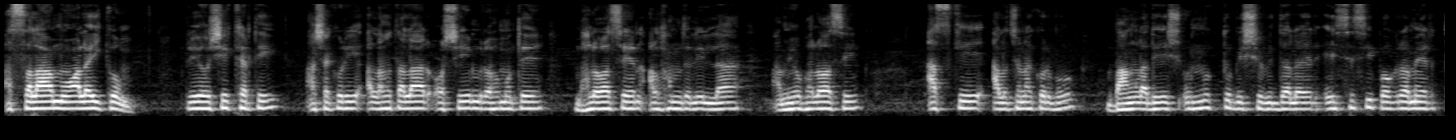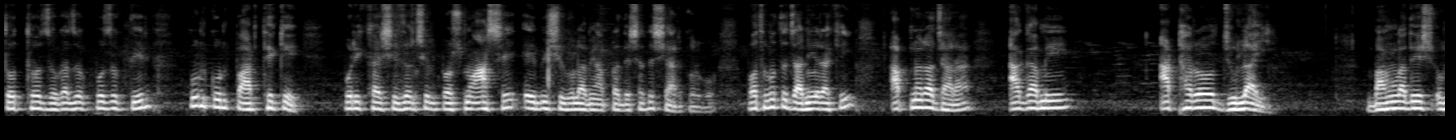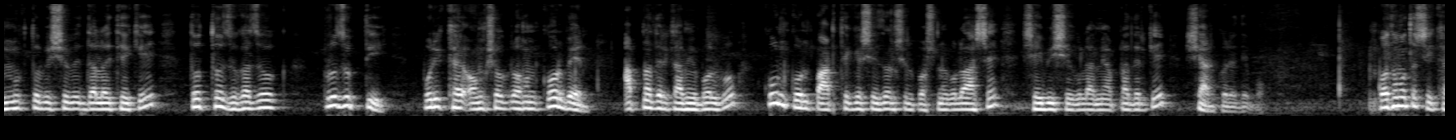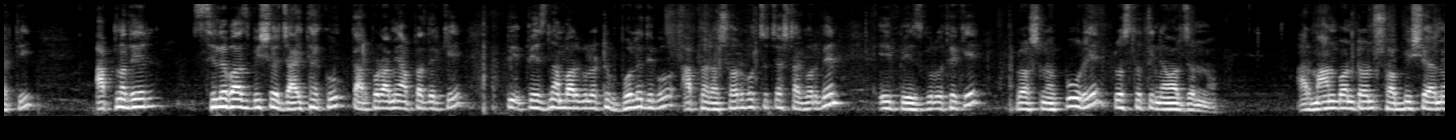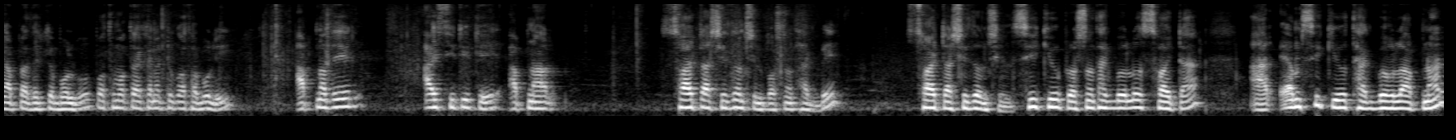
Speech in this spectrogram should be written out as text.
আসসালামু আলাইকুম। প্রিয় শিক্ষার্থী, আশা করি আল্লাহ তালার অসীম রহমতে ভালো আছেন। আলহামদুলিল্লাহ, আমিও ভালো আছি। আজকে আলোচনা করব বাংলাদেশ উন্মুক্ত বিশ্ববিদ্যালয়ের এইচএসসি প্রোগ্রামের তথ্য, যোগাযোগ প্রযুক্তির কোন কোন পাঠ থেকে পরীক্ষায় সৃজনশীল প্রশ্ন আসে, এই বিষয়গুলো আমি আপনাদের সাথে শেয়ার করব। প্রথমত জানিয়ে রাখি, আপনারা যারা আগামী আঠারো জুলাই বাংলাদেশ উন্মুক্ত বিশ্ববিদ্যালয় থেকে তথ্য, যোগাযোগ, প্রযুক্তি পরীক্ষায় অংশগ্রহণ করবেন। আপনাদেরকে আমি বলব, কোন কোন পাঠ থেকে সৃজনশীল প্রশ্নগুলো আসে, সেই বিষয়গুলো আমি আপনাদেরকে শেয়ার করে দেব। প্রথমত শিক্ষার্থী, আপনাদের সিলেবাস বিষয় যাই থাকুক, তারপর আমি আপনাদেরকে পেজ নাম্বারগুলো একটু বলে দেব। আপনারা সর্বোচ্চ চেষ্টা করবেন এই পেজগুলো থেকে প্রশ্ন পড়ে প্রস্তুতি নেওয়ার জন্য। আর মান বন্টন সব বিষয়ে আমি আপনাদেরকে বলব। প্রথমত এখানে একটু কথা বলি। আপনাদের আইসিটিতে আপনার ছয়টা সৃজনশীল প্রশ্ন থাকবে। ছয়টা সৃজনশীল। সিকিউ প্রশ্ন থাকবে হলো ছয়টা আর এমসিকিউ থাকবে হলো আপনার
